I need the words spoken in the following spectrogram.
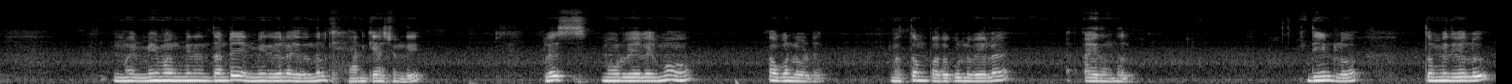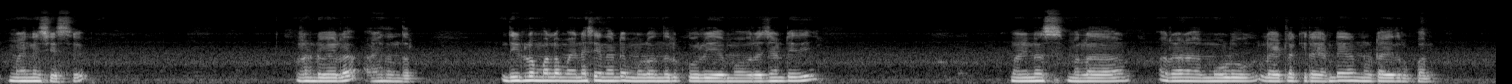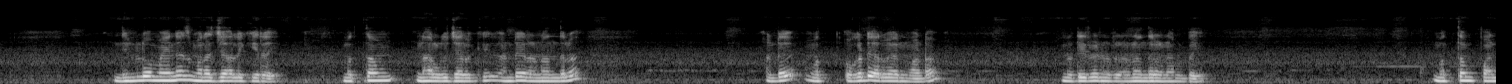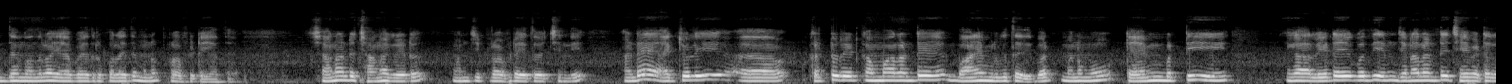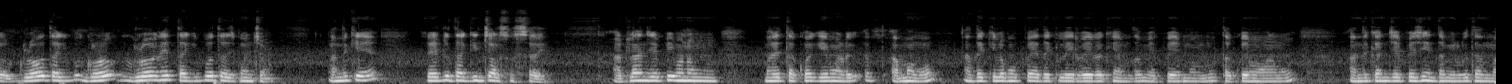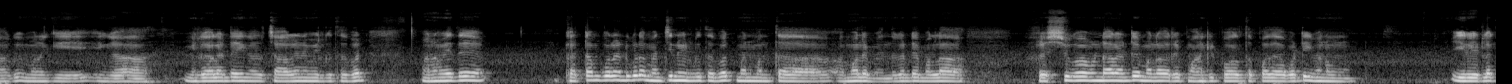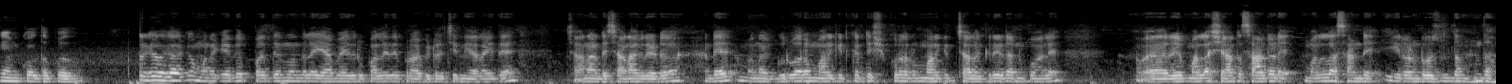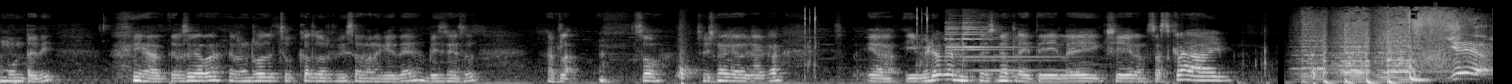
మేము అమ్మింది ఎంత అంటే ఎనిమిది వేల ఐదు వందలు హ్యాండ్ క్యాష్ ఉంది. ప్లస్ మూడు వేలేమో ఏమో అకౌంట్లో పడ్డాయి. మొత్తం పదకొండు వేల ఐదు వందలు. దీంట్లో తొమ్మిది వేలు మైనస్ చేస్తే రెండు వేల ఐదు వందలు. దీంట్లో మళ్ళీ మైనస్ ఏంటంటే మూడు వందలు కూలి ఏమో అంటే ఇది. మైనస్ మళ్ళా మూడు లైట్ల కిరాయి అంటే నూట ఐదు రూపాయలు. దీంట్లో మైనస్ మళ్ళీ జాలి కిరాయి. మొత్తం నాలుగు జాలికి అంటే రెండు వందల. అంటే మొత్- ఒకటి అరవై అనమాట నూట ఇరవై నూట రెండు వందల నలభై మొత్తం పద్దెనిమిది వందల యాభై ఐదు రూపాయలు అయితే మనం ప్రాఫిట్ అయ్యేది. చాలా అంటే చాలా గ్రేట్ మంచి ప్రాఫిట్ అయితే వచ్చింది. అంటే యాక్చువల్లీ కరెక్ట్ రేట్కి అమ్మాలంటే బాగానే మిలుగుతుంది బట్ మనము టైం బట్టి ఇక లేట్ అయ్యే కొద్దీ ఏం జనాలంటే చేయబెట్టరు గ్లో తగ్గిపో గ్లో గ్లో అనేది తగ్గిపోతుంది కొంచెం. అందుకే రేట్లు తగ్గించాల్సి వస్తుంది. అట్లా అని చెప్పి మనం మరి తక్కువకి ఏం అడగ అమ్మము. అర్ధ కిలో ముప్పై అర్ధ కిలో ఇరవైలకి అమ్ముతాం. ఎక్కువ ఏమమ్మము తక్కువ ఏమమ్మము అందుకని చెప్పేసి ఇంత మిలుగుతుంది మాకు. మనకి ఇంకా మిగలాలంటే ఇంకా చాలానే మిలుగుతుంది. బట్ మనమైతే కట్టం అమ్ముకోవాలంటే కూడా మంచిగా మిగులుతుంది బట్ మనం అంత అమ్మలేము. ఎందుకంటే మళ్ళా ఫ్రెష్గా ఉండాలంటే మళ్ళీ రేపు మార్కెట్ పోవాలి తప్పదు కాబట్టి మనం ఈ రేట్లకి అమ్ముకోవాలి తప్పదు. కదా కాక మనకైతే పద్దెనిమిది వందల యాభై ఐదు రూపాయలు అయితే ప్రాఫిట్ వచ్చింది అలా అయితే. చాలా అంటే చాలా గ్రేట్ అంటే మన గురువారం మార్కెట్ కంటే శుక్రవారం మార్కెట్ చాలా గ్రేట్ అనుకోవాలి. రేపు మళ్ళీ షార్ట్ సాటర్డే మళ్ళీ సండే. ఈ రెండు రోజులు దమ్ దమ్ ఉంటుంది. ఇక తెలుసు కదా రెండు రోజులు చుక్కలు చూపిస్తుంది మనకైతే బిజినెస్ అట్లా. సో చూసినా కదా కాక ఇక ఈ వీడియో కానీ నచ్చినట్లయితే like share and subscribe. Yeah.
